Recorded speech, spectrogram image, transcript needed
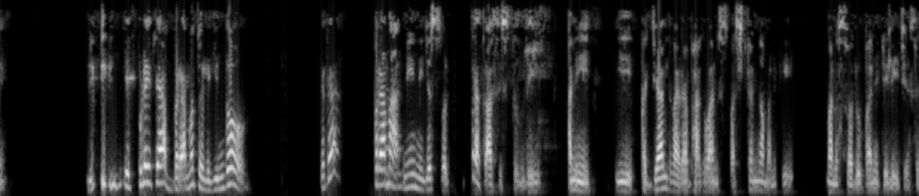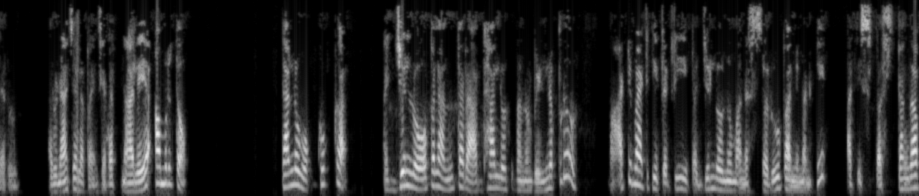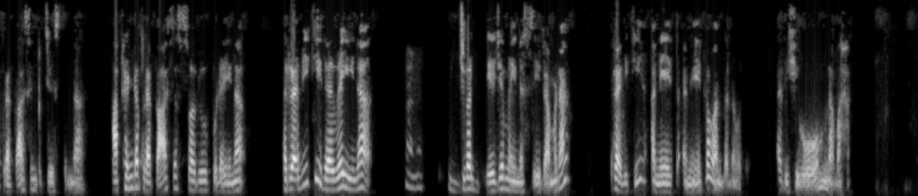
ఎప్పుడైతే ఆ భ్రమ తొలగిందో కదా? భ్రమ నీ నిజస్వరూపం ప్రకాశిస్తుంది అని ఈ పద్యాల ద్వారా భగవాన్ స్పష్టంగా మనకి మన స్వరూపాన్ని తెలియజేశారు. అరుణాచల పంచరత్నాలే అమృతం. దానిలో ఒక్కొక్క పద్యం లోపల అంతరార్థాల్లోకి మనం వెళ్ళినప్పుడు మాటి మాటికి ప్రతి పద్యంలోనూ మన స్వరూపాన్ని మనకి అతి స్పష్టంగా ప్రకాశింపు చేస్తున్న అఖండ ప్రకాశ స్వరూపుడైన రవికి రవైన ఉమ్, ఉజ్వల తేజమైన శ్రీరమణ రవికి అనేక అనేక వందనములు. హరి ఓం నమ.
